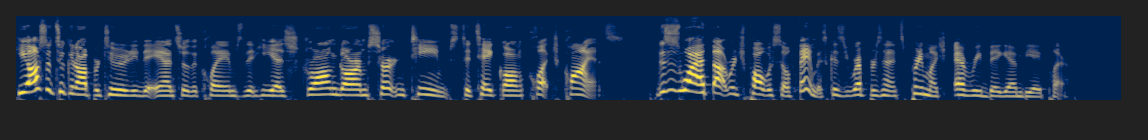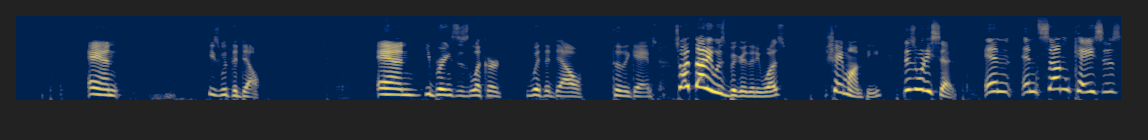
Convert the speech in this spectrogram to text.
He also took an opportunity to answer the claims that he has strong armed certain teams to take on Klutch clients. This is why I thought Rich Paul was so famous because he represents pretty much every big NBA player. And he's with Adele. And he brings his liquor with Adele to the games. So I thought he was bigger than he was. Shame on P. This is what he said. In in some cases,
